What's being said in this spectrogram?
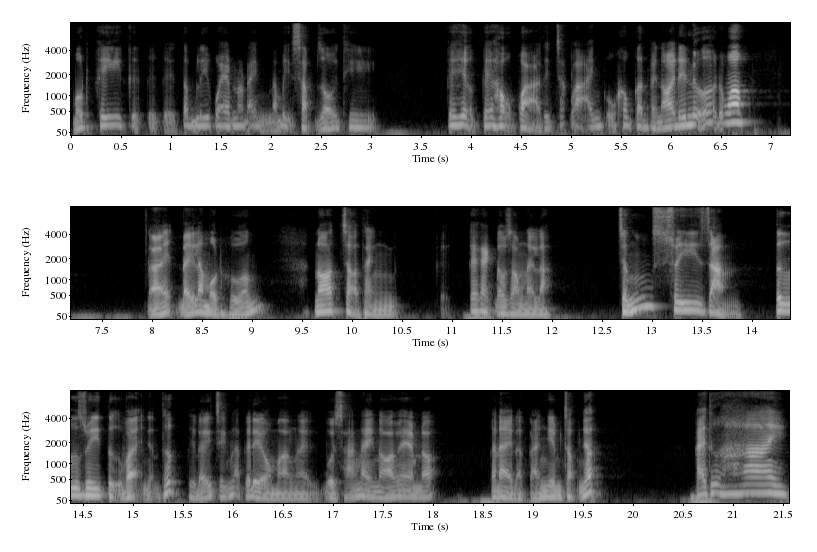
một khi cái, cái, cái tâm lý của em nó đánh nó bị sập rồi thì cái hiệu cái hậu quả thì chắc là anh cũng không cần phải nói đến nữa đúng không? Đấy đấy là một hướng. Nó trở thành cái gạch đầu dòng này là chứng suy giảm tư duy tự vệ nhận thức thì đấy chính là cái điều mà ngày buổi sáng nay nói với em đó. Cái này là cái nghiêm trọng nhất. Cái thứ hai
